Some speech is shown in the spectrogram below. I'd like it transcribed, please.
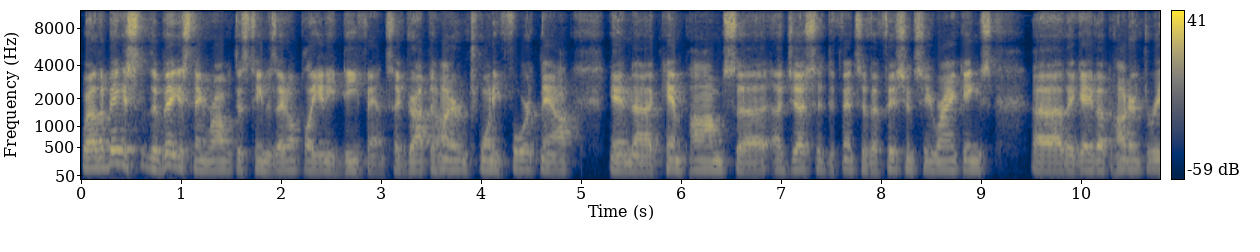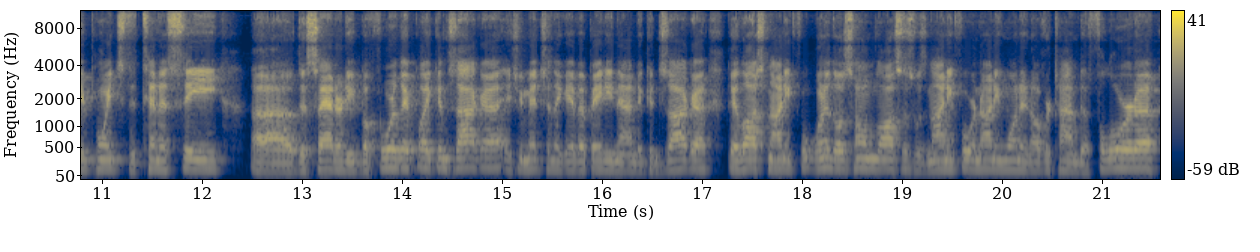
Well, the biggest the biggest thing wrong with this team is they don't play any defense. They've dropped 124th now in uh, Pom's uh, adjusted defensive efficiency rankings. Uh, they gave up 103 points to Tennessee. Uh, the Saturday before they play Gonzaga. As you mentioned, they gave up 89 to Gonzaga. They lost 94. One of those home losses was 94 91 in overtime to Florida.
